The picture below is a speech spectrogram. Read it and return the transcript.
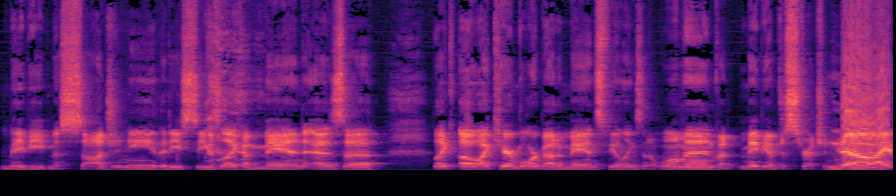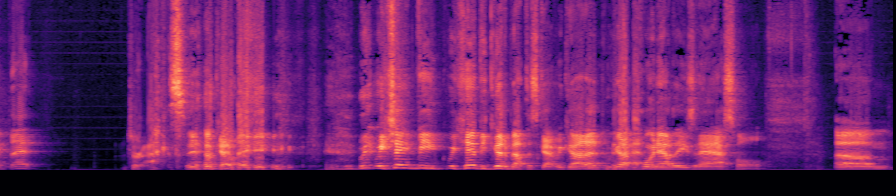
maybe misogyny that he sees like a man as a like oh I care more about a man's feelings than a woman, but maybe I'm just stretching. Here. no, I that tracks. Okay. Like, we, we can't be we can't be good about this guy. We gotta we gotta point out that he's an asshole. Um,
